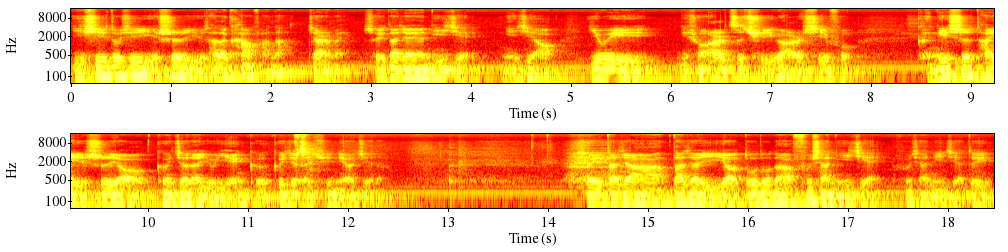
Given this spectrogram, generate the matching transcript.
有些东西也是有他的看法的，家人们，所以大家要理解理解啊。因为你说儿子娶一个儿媳妇，肯定是他也是要更加的有严格，更加的去了解的。所以大家大家也要多多的互相理解，互相理解。对，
